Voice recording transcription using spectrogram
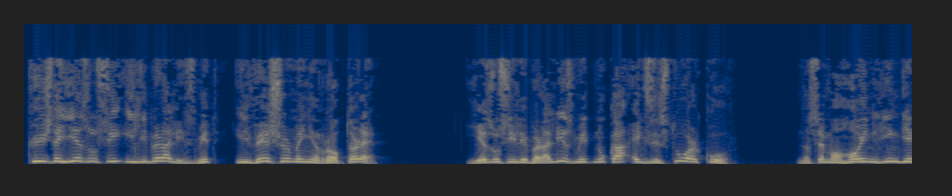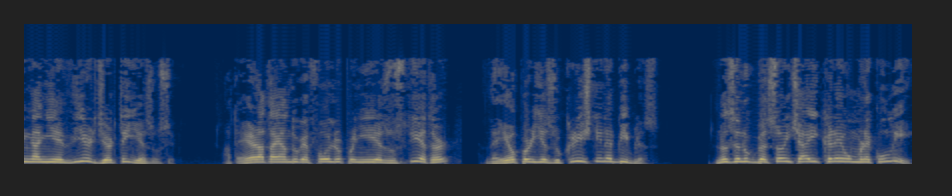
Ky ishte Jezusi i liberalizmit, i veshur me një rrobë të re. Jezusi i liberalizmit nuk ka ekzistuar kurrë. Nëse mohojnë lindjen nga një e virgjër të Jezusit, atëherë ata janë duke folur për një Jezus tjetër dhe jo për Jezu Krishtin e Biblës. Nëse nuk besojnë që ai kreu mrekulli,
